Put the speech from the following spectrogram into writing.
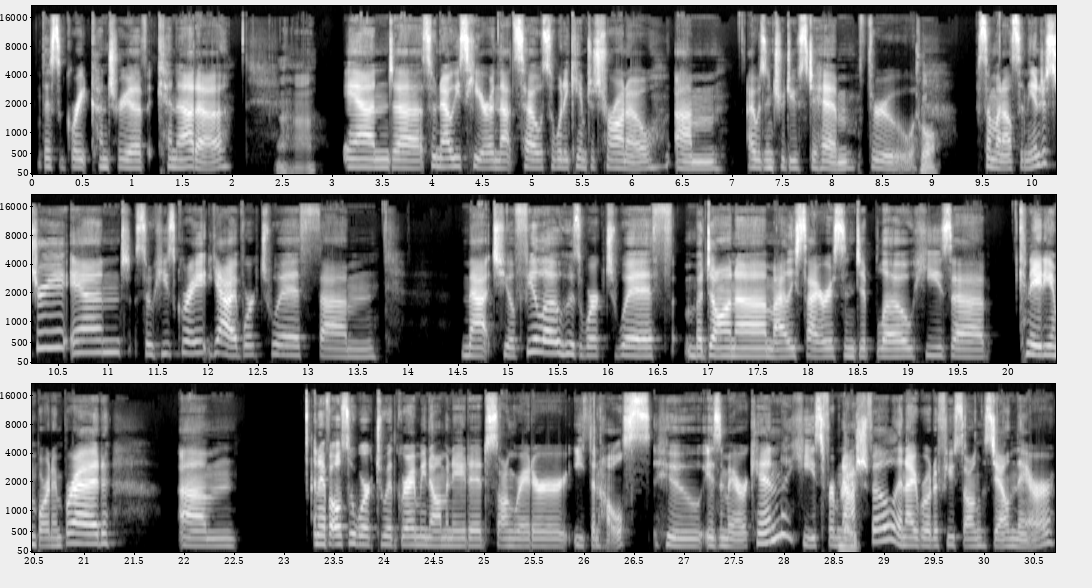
this great country of Canada, uh-huh. and uh, so now he's here. And that's how. So when he came to Toronto, um, I was introduced to him through Cool. Someone else in the industry, and so he's great. Yeah, I've worked with um, Matt Teofilo, who's worked with Madonna, Miley Cyrus, and Diplo. He's a Canadian born and bred. Um, and I've also worked with Grammy nominated songwriter Ethan Hulse, who is American. He's from Right. Nashville, and I wrote a few songs down there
